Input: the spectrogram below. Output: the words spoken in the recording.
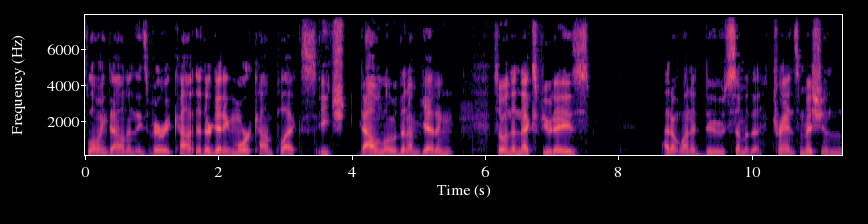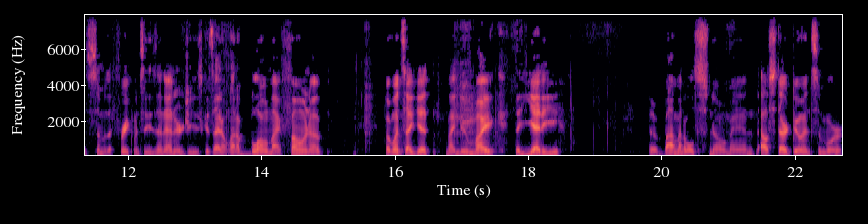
flowing down in these very con- they're getting more complex each download that I'm getting. So in the next few days, I don't want to do some of the transmissions, some of the frequencies and energies because I don't want to blow my phone up. But once I get my new mic, the Yeti, the abominable snowman, I'll start doing some more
